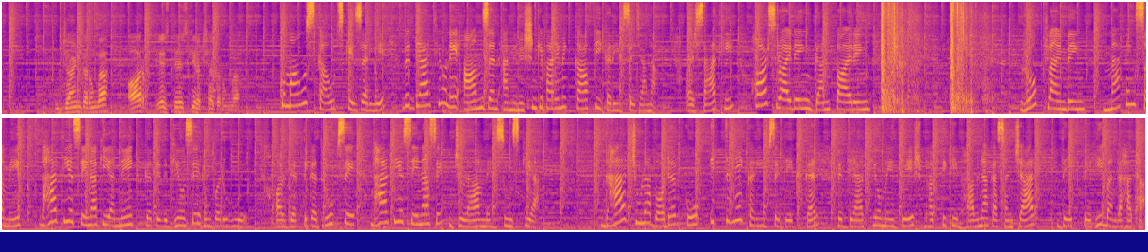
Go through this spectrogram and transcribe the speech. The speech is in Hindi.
ज्वाइन करूँगा और इस देश की रक्षा करूँगा। कुमाऊं स्काउट्स के ज़रिए विद्यार्थियों ने आर्म्स एंड एम्यूनिशन के बारे में काफ़ी करीब से जाना और साथ ही horse riding, gun firing, rope climbing, mapping समेत भारतीय सेना की अनेक गतिविधियों से रूबरू हुए और व्यक्तिगत रूप से भारतीय सेना से जुड़ाव महसूस किया। धारचूला बॉर्डर को इतने करीब से देखकर विद्यार्थियों में देशभक्ति की भावना का संचार देखते ही बन रहा था।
